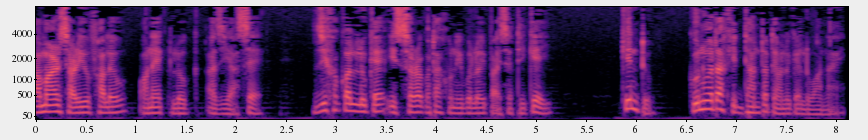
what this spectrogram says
আমাৰ চাৰিওফালেও অনেক লোক আজি আছে যিসকল লোকে ঈশ্বৰৰ কথা শুনিবলৈ পাইছে ঠিকেই কিন্তু কোনো এটা সিদ্ধান্ত তেওঁলোকে লোৱা নাই।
